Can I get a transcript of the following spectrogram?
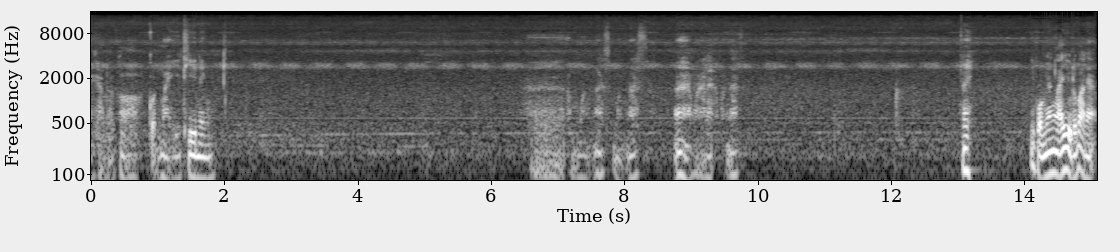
นะครับ แล้วก็กดใหม่อีกทีหนึ่งมังอัสมังอัสอ่า มาแล้วมังอัสเฮ้ย นี่ผมยังไลฟ์อยู่หรือเปล่าเนี่ย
